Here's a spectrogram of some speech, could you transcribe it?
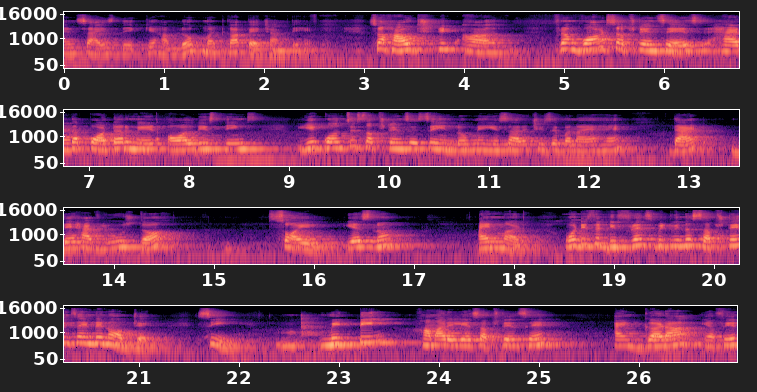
and size देख के हम लोग मटका पहचानते हैं so how did uh, from what substances had the potter made all these things ये कौन से substances से इन लोग ने ये सारे चीज़ें बनाया है that they have used the soil yes no and mud what is the difference between the substance and an object see मिट्टी हमारे लिए सब्सटेंस है एंड गड़ा या फिर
